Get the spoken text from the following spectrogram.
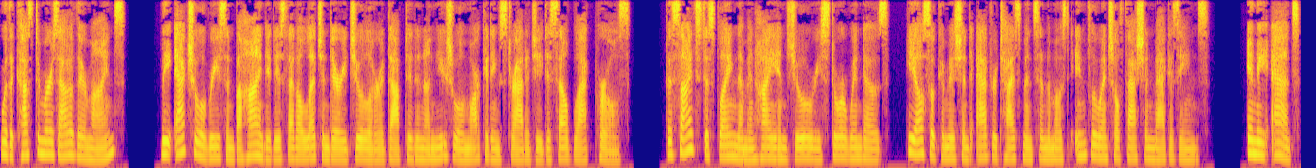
Were the customers out of their minds? The actual reason behind it is that a legendary jeweler adopted an unusual marketing strategy to sell black pearls. Besides displaying them in high end jewelry store windows, he also commissioned advertisements in the most influential fashion magazines. In the ads,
